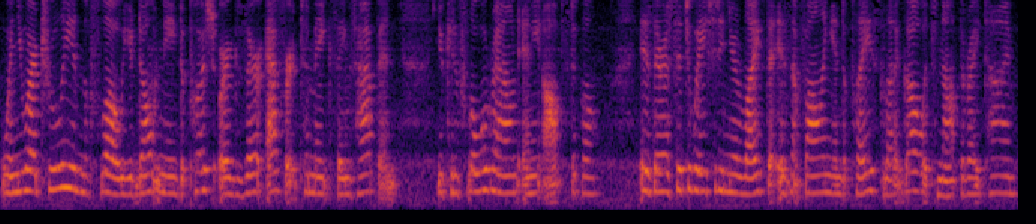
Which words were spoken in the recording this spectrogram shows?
When you are truly in the flow, you don't need to push or exert effort to make things happen. You can flow around any obstacle. Is there a situation in your life that isn't falling into place? Let it go. It's not the right time.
